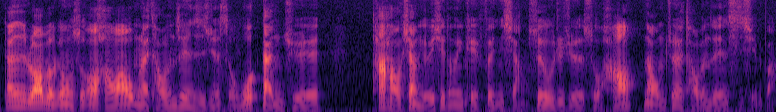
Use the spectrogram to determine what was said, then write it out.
但是 Robert 跟我说，哦，好啊，我们来讨论这件事情的时候，我感觉。他好像有一些东西可以分享，所以我就觉得说好，那我们就来讨论这件事情吧。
